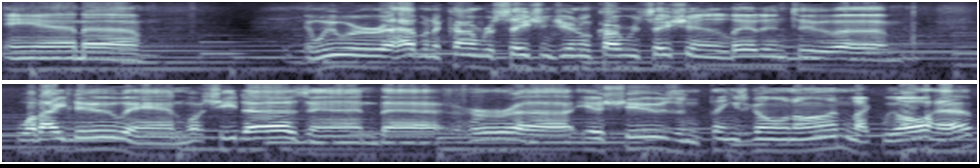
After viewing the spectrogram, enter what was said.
and um, and we were having a conversation, general conversation, and it led into um, what I do and what she does, and uh, her uh, issues and things going on, like we all have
